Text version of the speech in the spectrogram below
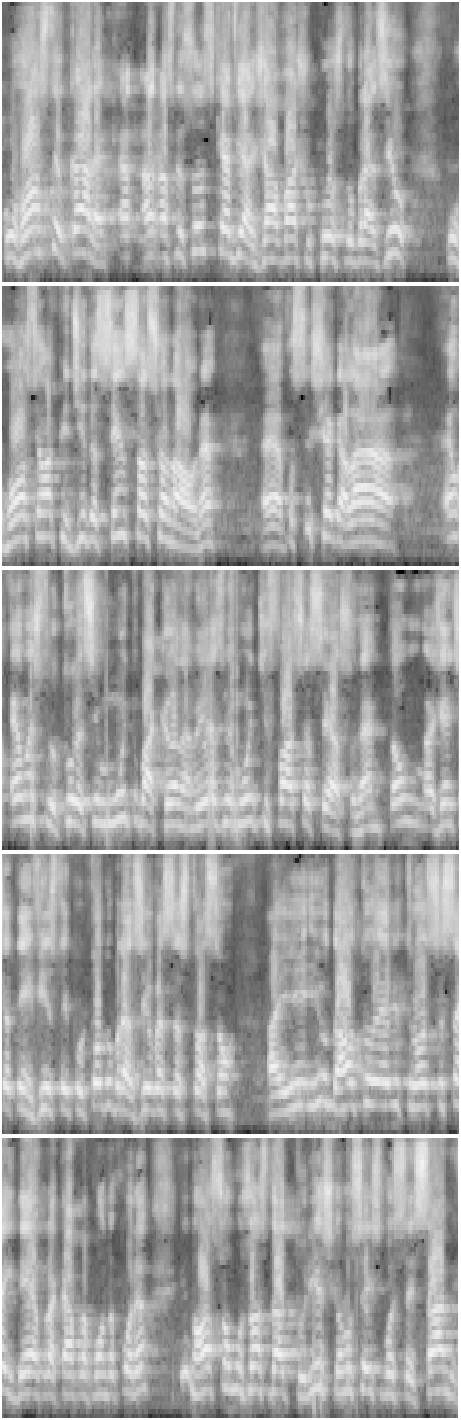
O hostel, cara, a, a, as pessoas que querem viajar a baixo custo no Brasil, o hostel é uma pedida sensacional, né? É, você chega lá, é, é, uma estrutura assim muito bacana mesmo e muito de fácil acesso, né? Então a gente já tem visto aí por todo o Brasil essa situação Aí, e o Dalto, ele trouxe essa ideia para cá, para Ponta Porã, e nós somos uma cidade turística, eu não sei se vocês sabem,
